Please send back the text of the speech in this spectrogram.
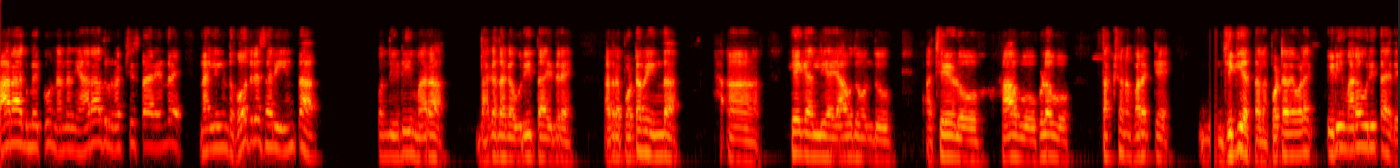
ಪಾರಾಗ್ಬೇಕು. ನನ್ನನ್ನು ಯಾರಾದ್ರೂ ರಕ್ಷಿಸ್ತಾರೆ ಅಂದ್ರೆ ನಾನು ಇಲ್ಲಿಂದ ಹೋದ್ರೆ ಸರಿ ಇಂತ ಒಂದು ಇಡೀ ಮರ ದಗ ದಗ ಉರಿತಾ ಇದ್ರೆ ಅದರ ಪೊಟರೆಯಿಂದ ಹೇಗೆ ಅಲ್ಲಿಯ ಯಾವುದೋ ಒಂದು ಚೇಳು, ಹಾವು, ಹುಳವು ತಕ್ಷಣ ಹೊರಕ್ಕೆ ಜಿಗಿಯತ್ತಲ್ಲ ಪೊಟರೆ ಒಳಗೆ ಇಡೀ ಮರ ಉರಿತಾ ಇದೆ.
